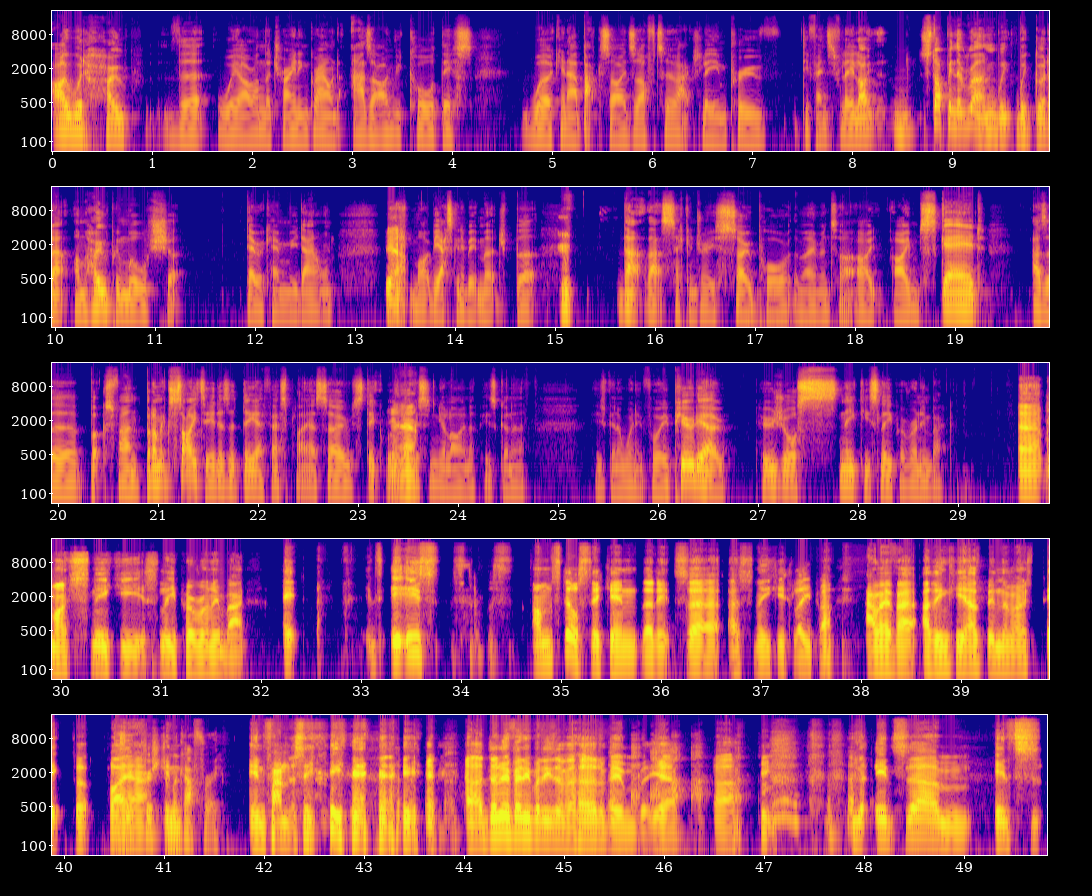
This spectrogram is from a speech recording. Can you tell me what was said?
I would hope that we are on the training ground as I record this, working our backsides off to actually improve defensively. Like stopping the run, we, we're good at. I'm hoping we'll shut Derrick Henry down. Yeah. might be asking a bit much, but that that secondary is so poor at the moment. I, I I'm scared as a Bucs fan, but I'm excited as a DFS player. So stick with Yeah. Levis in your lineup. He's gonna he's gonna win it for you. Pulio, who's your sneaky sleeper running back? Uh, my sneaky sleeper running back. It, it it is I'm still sticking that it's uh, a sneaky sleeper. However, I think he has been the most picked up player Christian in, McCaffrey? in fantasy. yeah, yeah. I don't know if anybody's ever heard of him, but yeah, uh, it's um, it's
